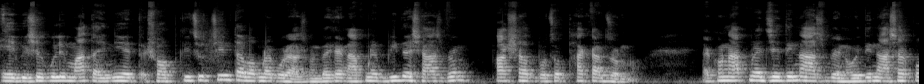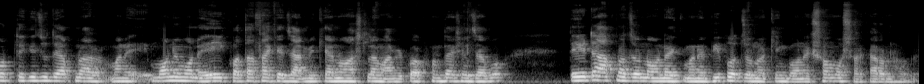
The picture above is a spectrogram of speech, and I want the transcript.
এই বিষয়গুলি মাথায় নিয়ে সব কিছু চিন্তা ভাবনা করে আসবেন। দেখেন, আপনি বিদেশে আসবেন পাঁচ সাত বছর থাকার জন্য। এখন আপনি যেদিন আসবেন ওই দিন আসার পর থেকে যদি আপনার মানে মনে মনে এই কথা থাকে যে আমি কেন আসলাম, আমি কখন দেশে যাব, তো এটা আপনার জন্য অনেক মানে বিপজ্জনক কিংবা অনেক সমস্যার কারণ হবে।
